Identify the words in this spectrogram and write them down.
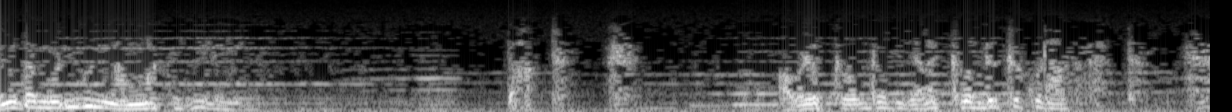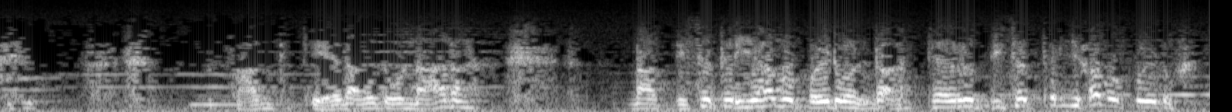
எந்த முடிவும் நம்ம கையில் இல்லை. டாக்டர் அவளுக்கு வந்தது எனக்கு வந்திருக்க கூடாது டாக்டர். சாந்திக்கு ஏதாவது ஒண்ணு ஆனா நான் திசை தெரியாம போயிடுவேன் டாக்டர். திசை தெரியாம போயிடுவேன்.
